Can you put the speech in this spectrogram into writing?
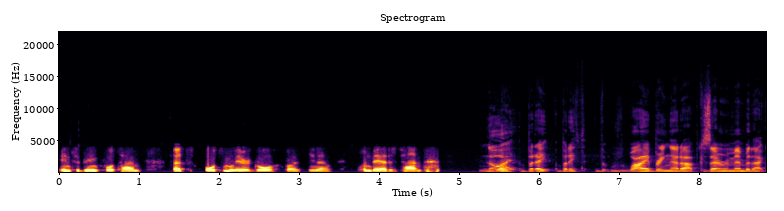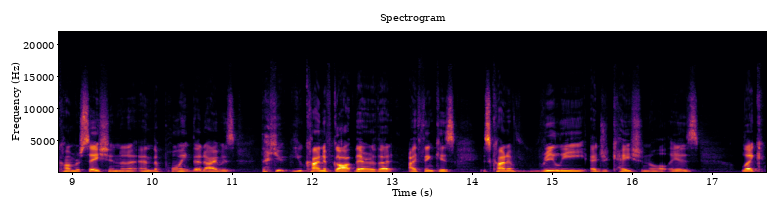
into being full time. That's ultimately our goal, but you know, one day at a time. No, I, but I, but I, the, why I bring that up because I remember that conversation and, and the point that I was you, you kind of got there that I think is is kind of really educational is like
